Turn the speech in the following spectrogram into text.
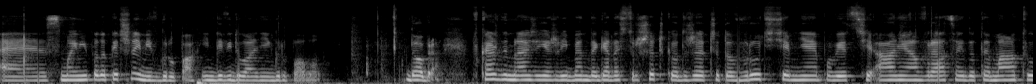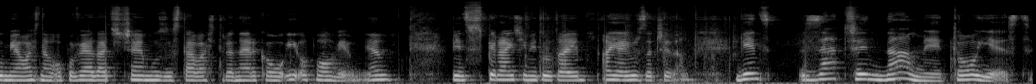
e, z moimi podopiecznymi w grupach, indywidualnie i grupowo. Dobra, w każdym razie, jeżeli będę gadać troszeczkę od rzeczy, to wróćcie mnie, powiedzcie Ania, wracaj do tematu, miałaś nam opowiadać, czemu zostałaś trenerką i opowiem, nie? Więc wspierajcie mnie tutaj, a ja już zaczynam. Więc zaczynamy. To jest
